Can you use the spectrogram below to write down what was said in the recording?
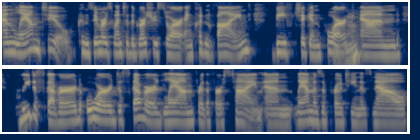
and lamb too. Consumers went to the grocery store and couldn't find beef, chicken, pork, mm-hmm. and rediscovered or discovered lamb for the first time. And lamb as a protein is now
